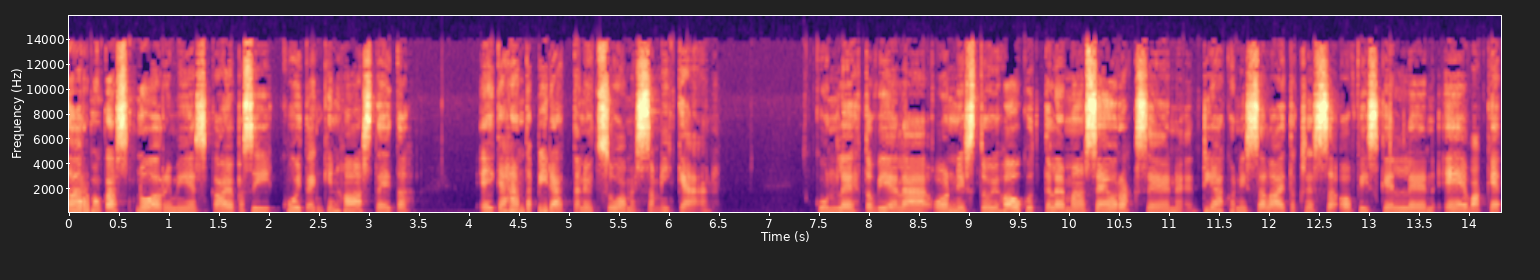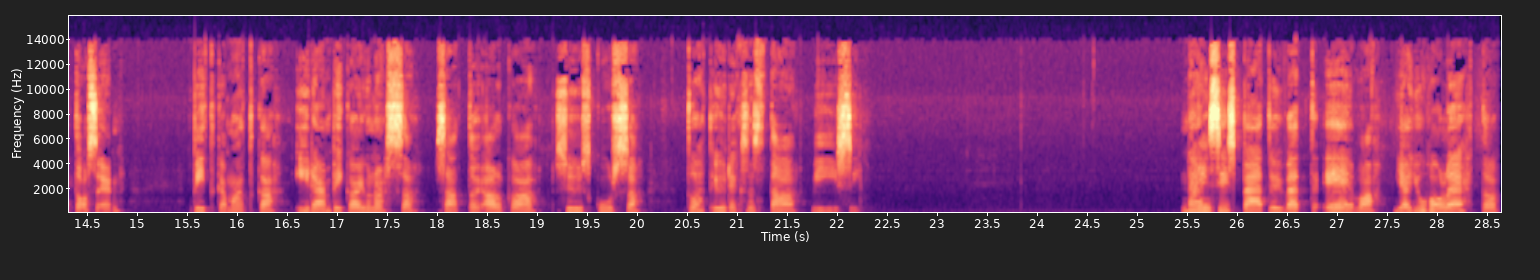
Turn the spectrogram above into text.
Tarmokas nuori mies kaipasi kuitenkin haasteita, eikä häntä pidättänyt Suomessa mikään. Kun Lehto vielä onnistui houkuttelemaan seurakseen Diakonissa laitoksessa opiskelleen Eeva Ketosen, pitkä matka idän pikajunassa saattoi alkaa syyskuussa 1905. Näin siis päätyivät Eeva ja Juho Lehto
